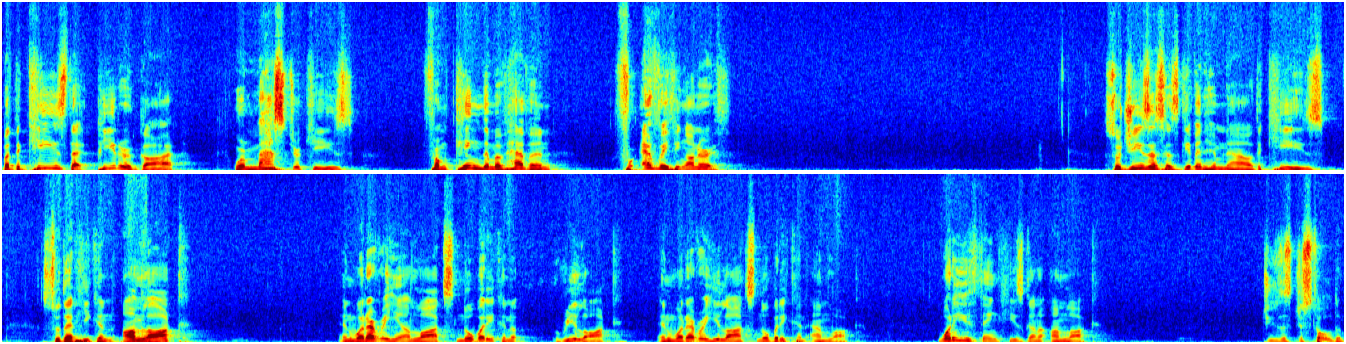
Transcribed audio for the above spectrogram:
But the keys that Peter got were master keys from kingdom of heaven for everything on earth. So Jesus has given him now the keys so that he can unlock and whatever he unlocks nobody can relock and whatever he locks nobody can unlock. What do you think he's going to unlock? Jesus just told him.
